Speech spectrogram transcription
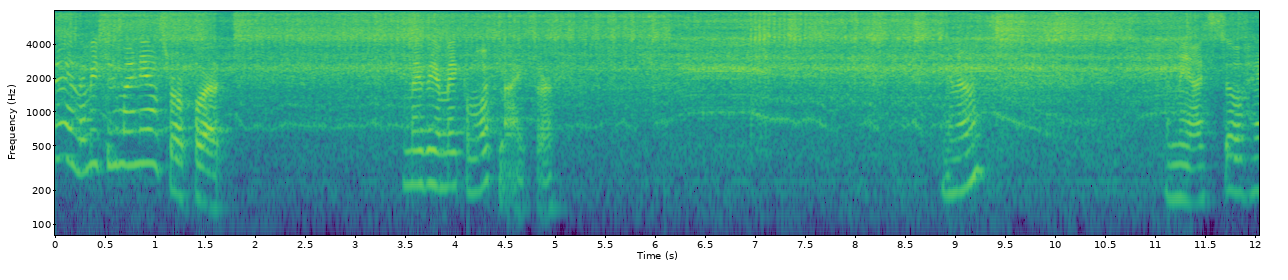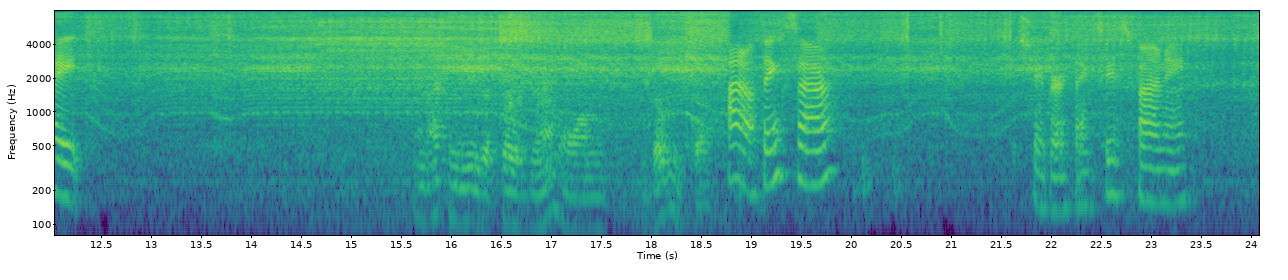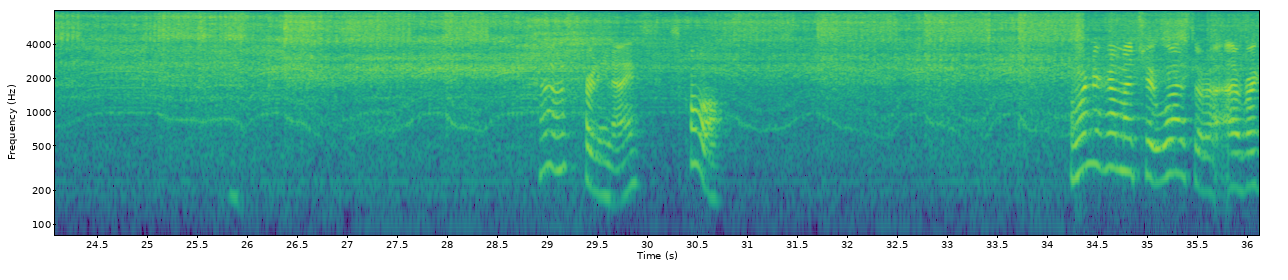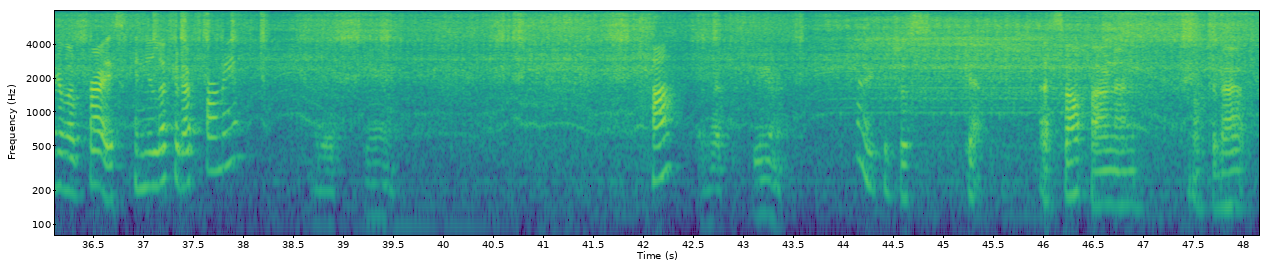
hey, let me do my nails real quick. Maybe it'll make them look nicer. You know? I mean, I still hate. And I can use it for example on building stuff. I don't think so. Shea Bear thinks he's funny. Oh, that's pretty nice. It's cool. I wonder how much it was at a regular price. Can you look it up for me? I have to scan it. Huh? I have to scan it. Oh, you could just get a cell phone and look it up.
